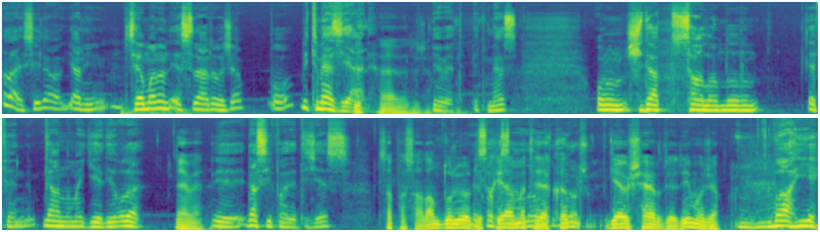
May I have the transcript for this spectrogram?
Dolayısıyla yani semanın esrarı hocam o bitmez yani. Evet hocam. Evet bitmez. Onun şiddet sağlamlığının efendim ne anlama geldiği o da Evet. E, nasıl ifade edeceğiz? Sapasağlam duruyor diyor. Kıyamete yakın duruyor. gevşer diyor değil mi hocam? Vahiye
